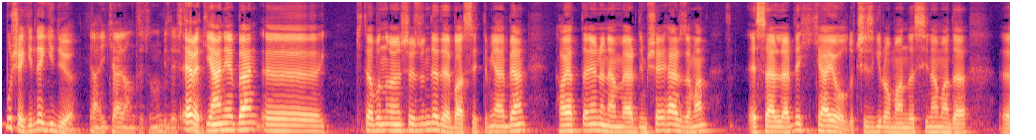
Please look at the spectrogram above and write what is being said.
Bu şekilde gidiyor. Yani hikaye anlatıcılığını birleştirmek. Evet yani ben e, kitabın ön sözünde de bahsettim. Yani ben hayatta en önem verdiğim şey her zaman eserlerde hikaye oldu. Çizgi romanda, sinemada e,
